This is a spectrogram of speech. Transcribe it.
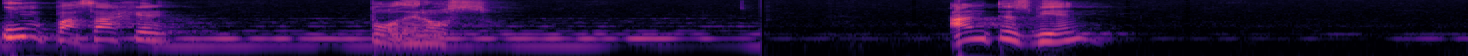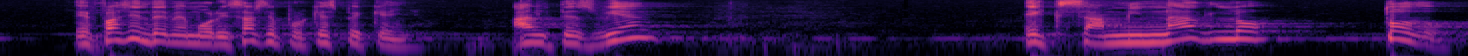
Un pasaje poderoso. Antes bien, es fácil de memorizarse porque es pequeño. Antes bien, examinadlo todo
